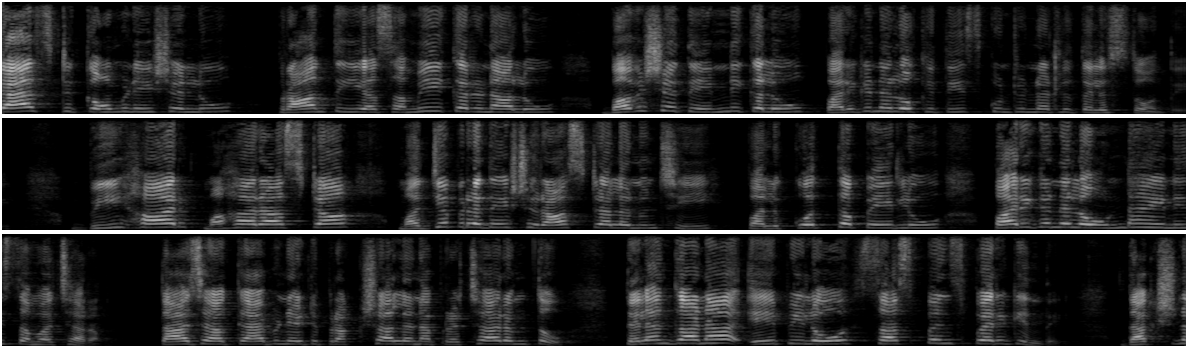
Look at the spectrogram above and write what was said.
క్యాస్ట్ కాంబినేషన్లు ప్రాంతీయ సమీకరణాలు భవిష్యత్ ఎన్నికలు పరిగణలోకి తీసుకుంటున్నట్లు తెలుస్తోంది. బీహార్ మహారాష్ట్ర మధ్యప్రదేశ్ రాష్ట్రాల నుంచి పలు కొత్త పేర్లు పరిగణలో ఉన్నాయని సమాచారం. తాజా కేబినెట్ ప్రక్షాళన ప్రచారంతో తెలంగాణ ఏపీలో సస్పెన్స్ పెరిగింది. దక్షిణ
